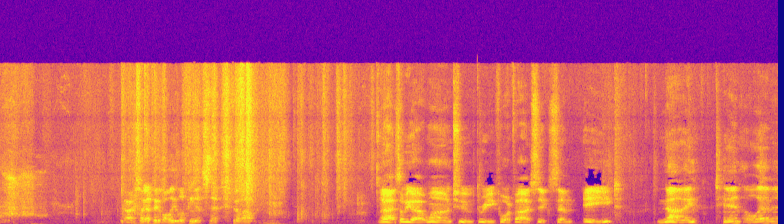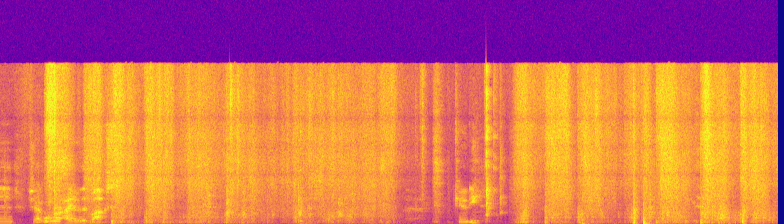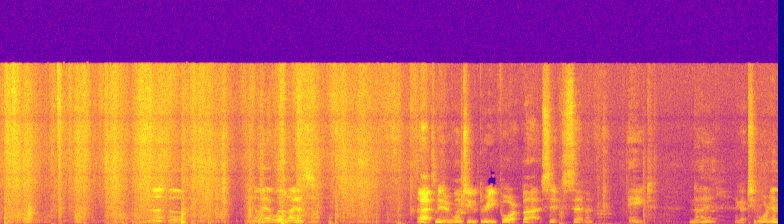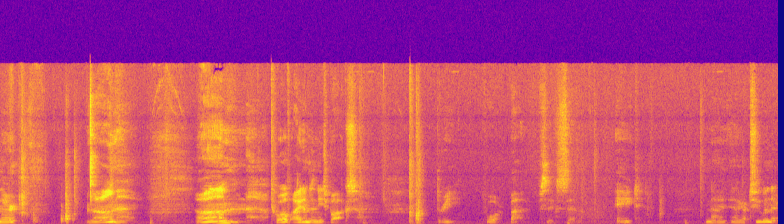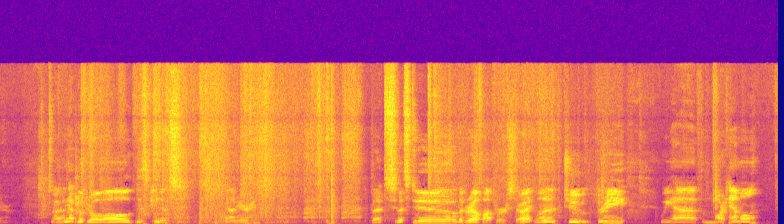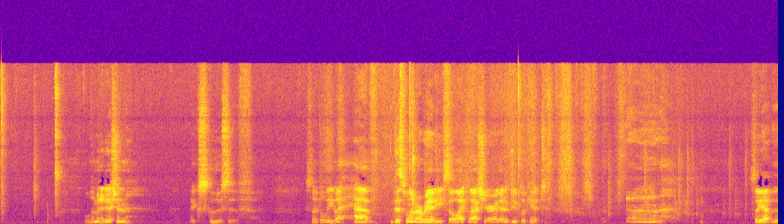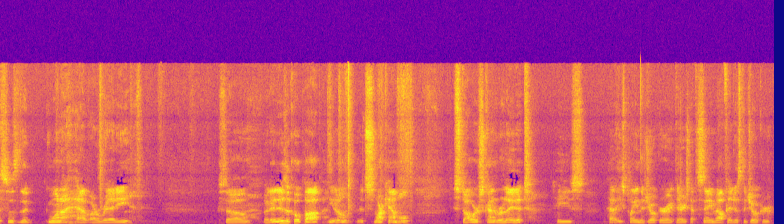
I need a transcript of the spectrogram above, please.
Alright, so I gotta pick up all these little peanuts that fell out. Alright, so we got one, two, three, four, five, six, seven, eight, nine, ten, eleven. Should I have one more item in this box. Candy. Uh-oh. I only have 11 items. Alright, so let me do 1, 2, 3, 4, 5, 6, 7, 8, 9. I got two more in there. Um, um, 12 items in each box. 3, 4, 5, 6, 7, 8, 9, and I got two in there. Right, I'm gonna have to go through all, all these peanuts down here. But let's do the grail pop first. All right, one, two, three. We have Mark Hamill, limited edition, exclusive. So I believe I have this one already, so like last year, I got a duplicate. Uh, so yeah, this was the one I have already. So, but it is a cool pop, you know, it's Mark Hamill. Star Wars kind of related. He's he's playing the Joker right there. He's got the same outfit as the Joker.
